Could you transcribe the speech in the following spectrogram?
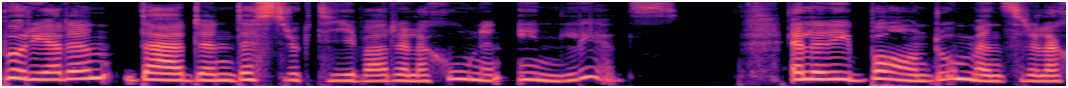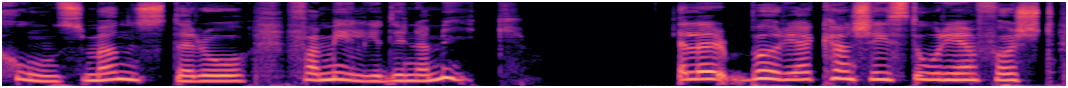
Börjar den där den destruktiva relationen inleds? Eller i barndomens relationsmönster och familjedynamik? Eller börjar kanske historien först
